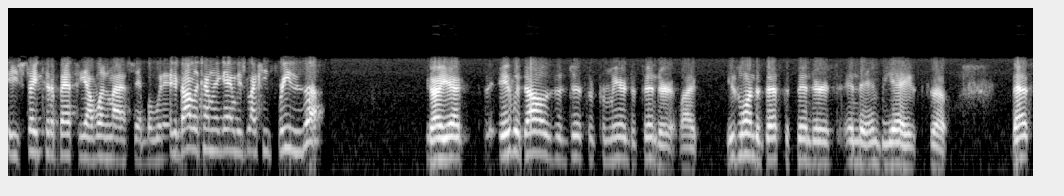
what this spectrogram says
he's straight to the basket on one mindset. But when Iguodala comes in the game, it's like he freezes up. Yeah, yeah. Iguodala is just a premier defender. Like he's one of the best defenders in the NBA. So that's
